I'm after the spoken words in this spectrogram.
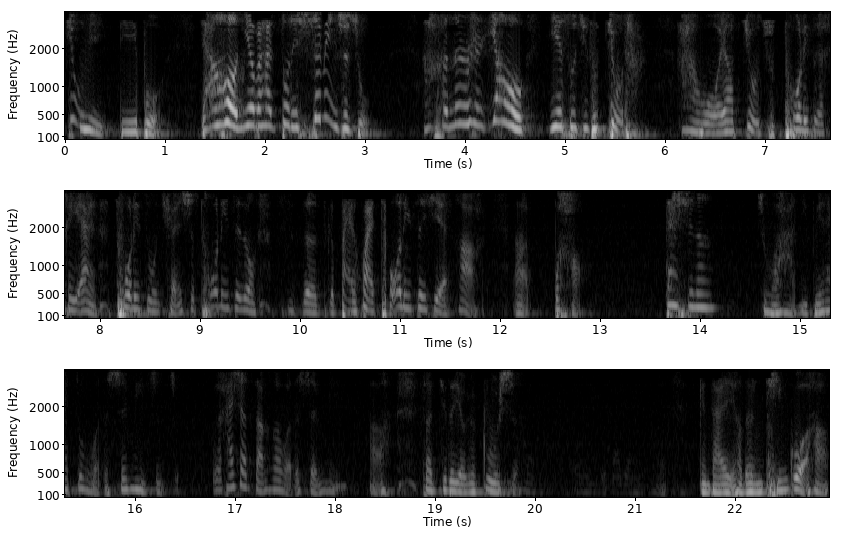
救你第一步，然后你要不要他做你生命之主。啊，很多人是要耶稣基督救他啊！我要救出脱离这个黑暗，脱离这种权势，脱离这种的这个败坏，脱离这些哈啊不好。但是呢，主啊，你别来做我的生命之主，我还是要掌管我的生命啊！我记得有个故事，跟大家有好多人听过哈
